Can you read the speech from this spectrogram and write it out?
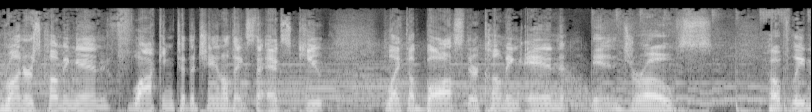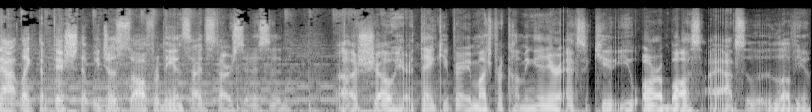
Runners coming in, flocking to the channel thanks to Execute. Like a boss, they're coming in in droves. Hopefully, not like the fish that we just saw from the Inside Star Citizen uh, show here. Thank you very much for coming in here. Execute. You are a boss. I absolutely love you.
